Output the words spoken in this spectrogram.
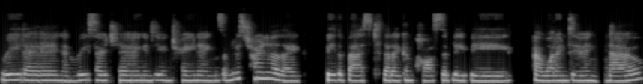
reading and researching and doing trainings. I'm just trying to like be the best that I can possibly be at what I'm doing now.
